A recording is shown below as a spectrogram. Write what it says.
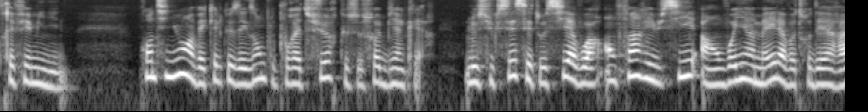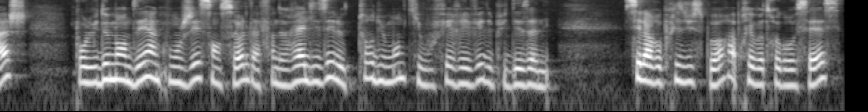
très féminine. Continuons avec quelques exemples pour être sûr que ce soit bien clair. Le succès, c'est aussi avoir enfin réussi à envoyer un mail à votre DRH pour lui demander un congé sans solde afin de réaliser le tour du monde qui vous fait rêver depuis des années. C'est la reprise du sport après votre grossesse,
